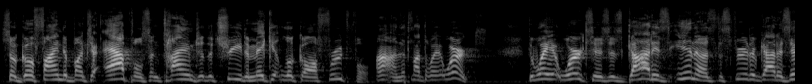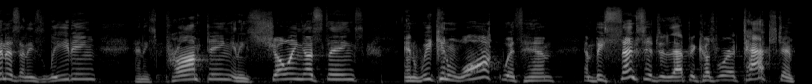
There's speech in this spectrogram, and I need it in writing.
so go find a bunch of apples and tie them to the tree to make it look all fruitful. Uh-uh, that's not the way it works. The way it works is, is God is in us, the Spirit of God is in us, and He's leading and He's prompting and He's showing us things, and we can walk with Him and be sensitive to that because we're attached to Him.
